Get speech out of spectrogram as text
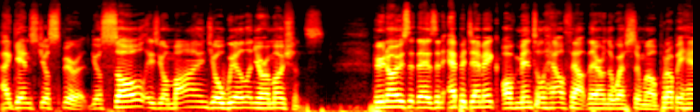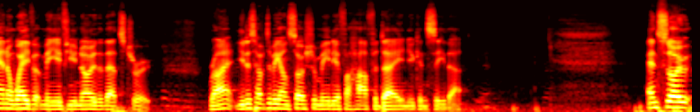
against your spirit. Your soul is your mind, your will, and your emotions. Who knows that there's an epidemic of mental health out there in the Western world? Put up your hand and wave at me if you know that that's true. Right? You just have to be on social media for half a day and you can see that. And so,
